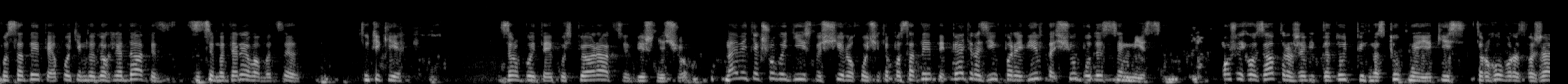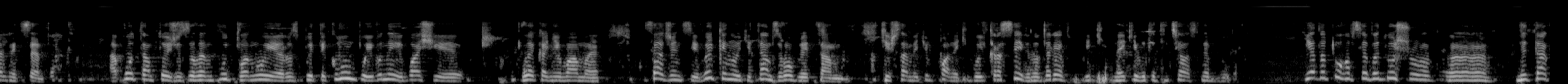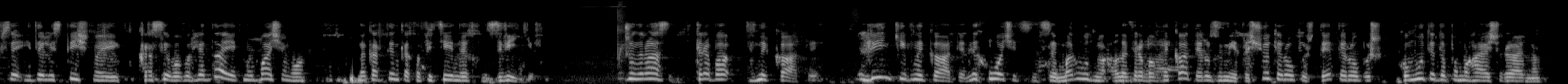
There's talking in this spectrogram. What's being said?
посадити, а потім не доглядати з з цими деревами, це тут тільки зробити якусь піар-акцію, більш нічого. Навіть якщо ви дійсно щиро хочете посадити, п'ять разів перевірте, що буде з цим місцем. Може, його завтра вже віддадуть під наступний якийсь торгово-розважальний центр. Або там той же Зеленбуд планує розбити клумбу, і вони ваші плекані вами саджанці викинуть і там зроблять там ті ж самі тюльпани, які будуть красиві, але дерев, на які витратити час не буде. Я до того все веду, що е, не так все ідеалістично і красиво виглядає, як ми бачимо на картинках офіційних звітів. Кожен раз треба вникати. Ліньки вникати, не хочеться це марудно, але треба вникати і розуміти, що ти робиш, де ти робиш, кому ти допомагаєш реально,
